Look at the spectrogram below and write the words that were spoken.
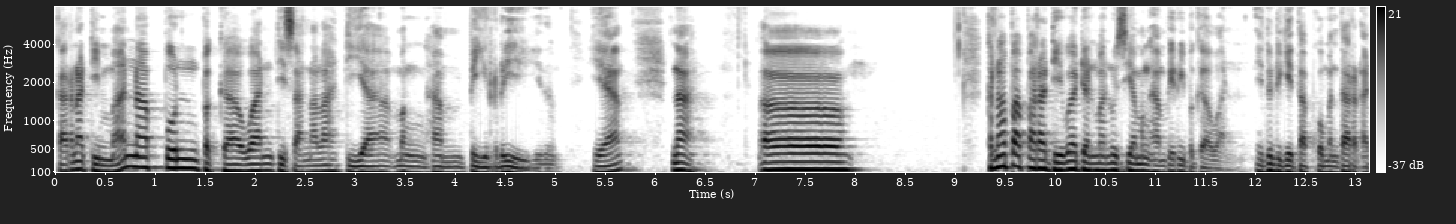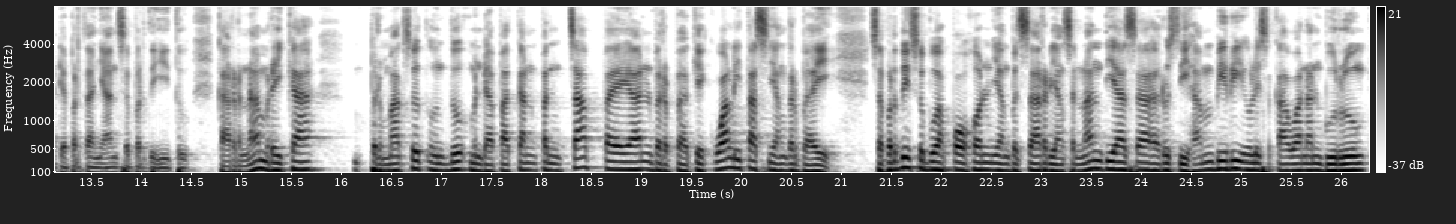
karena di mana pun begawan di sanalah dia menghampiri gitu. Ya, nah. Uh, Kenapa para dewa dan manusia menghampiri begawan? Itu di kitab komentar ada pertanyaan seperti itu. Karena mereka bermaksud untuk mendapatkan pencapaian berbagai kualitas yang terbaik. Seperti sebuah pohon yang besar yang senantiasa harus dihampiri oleh sekawanan burung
